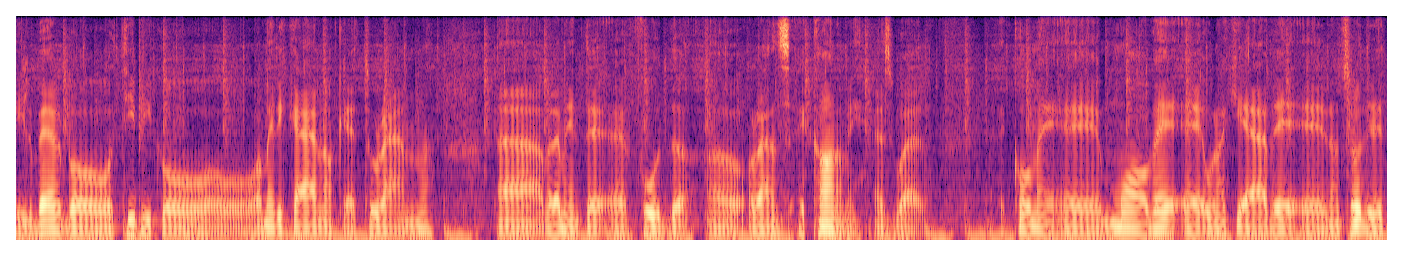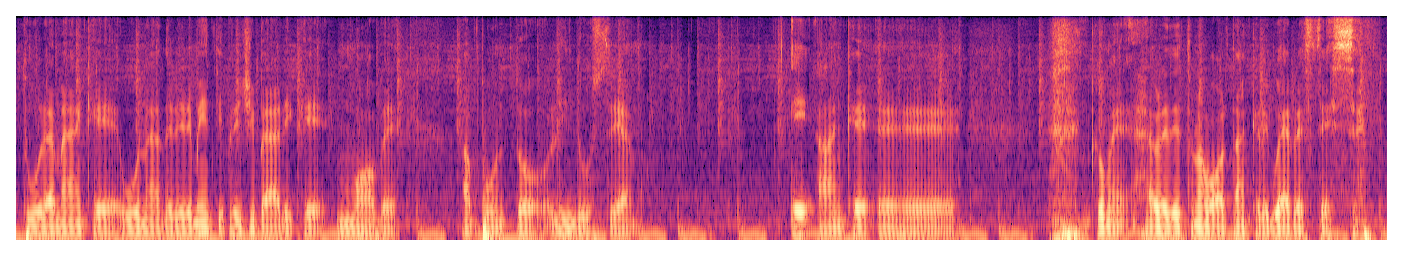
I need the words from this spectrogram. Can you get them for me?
il verbo tipico americano che è to run, uh, veramente food runs economy as well. Come eh, muove è una chiave eh, non solo di lettura ma anche uno degli elementi principali che muove appunto l'industria e anche eh, come avrei detto una volta, anche le guerre stesse.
